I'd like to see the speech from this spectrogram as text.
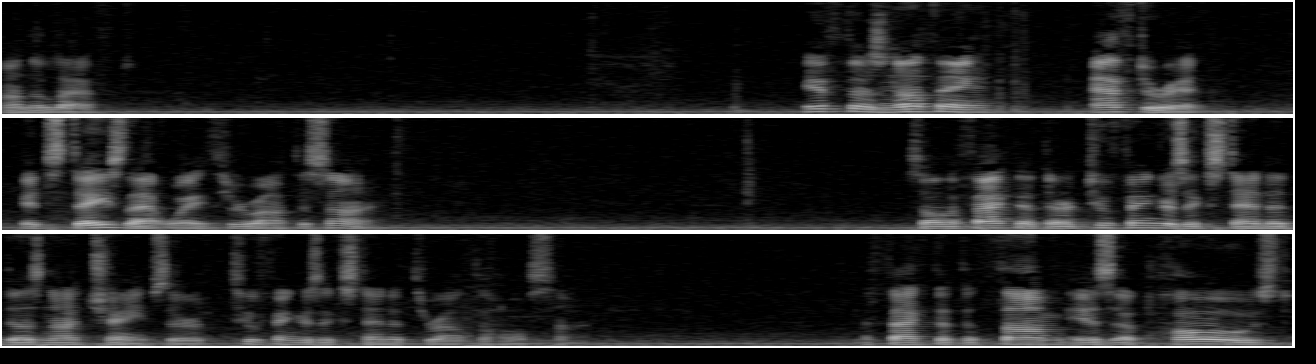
on the left. If there's nothing after it, it stays that way throughout the sign. So the fact that there are two fingers extended does not change. There are two fingers extended throughout the whole sign. The fact that the thumb is opposed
